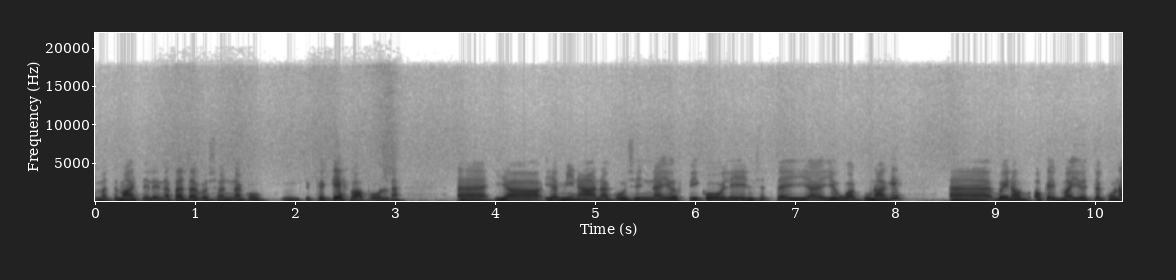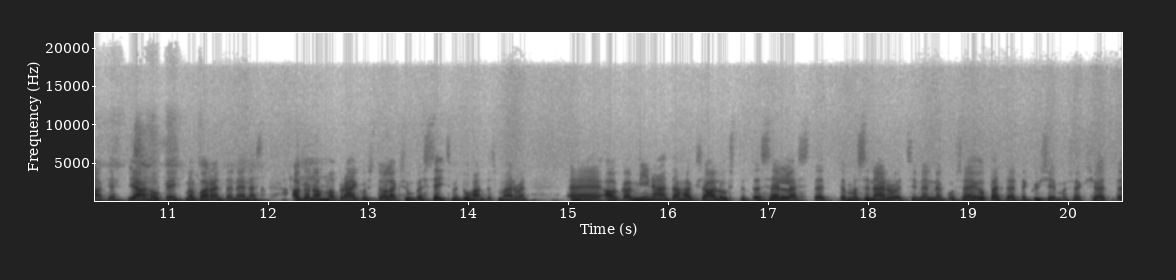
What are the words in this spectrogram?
matemaatiline pädevus on nagu sihuke kehvapoolne äh, ja, ja mina nagu sinna Jõhvi kooli ilmselt ei jõua kunagi Äh, või noh, okei okay,, ma ei ütle kunagi, ja okei okay,, ma parandan ennast, aga noh, ma praegust oleks umbes seitsme tuhandes, ma arvan. Äh, aga mina tahaks alustada sellest, et ma saan aru, et siin on nagu see õpetajate küsimus, eks ju, et,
